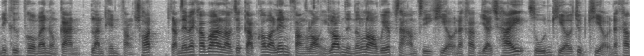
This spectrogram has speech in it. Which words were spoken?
นี่คือเพอร์แมนของการลันเทนฝั่งช็อตจำได้ไหมครับว่าเราจะกลับเข้ามาเล่นฝั่งรองอีกรอบหนึ่งต้องรอเวฟ3 สีเขียวนะครับอย่าใช้ศูนย์เขียวจุดเขียวนะครับ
